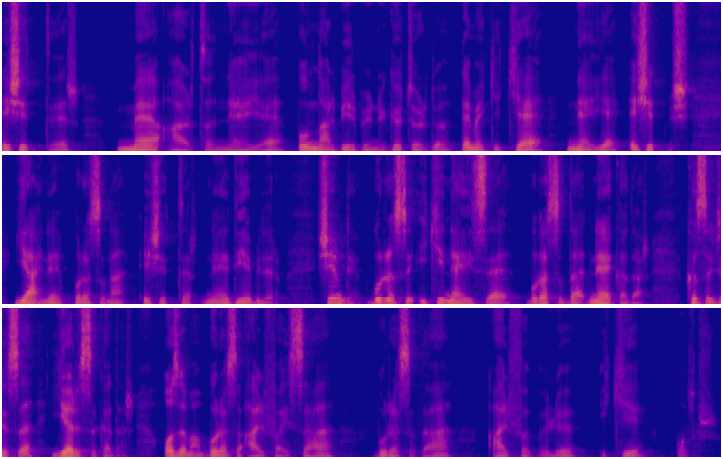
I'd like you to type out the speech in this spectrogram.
eşittir. M artı N'ye bunlar birbirini götürdü. Demek ki K N'ye eşitmiş. Yani burasına eşittir N diyebilirim. Şimdi burası 2N ise burası da N kadar. Kısacası yarısı kadar. O zaman burası alfa ise burası da alfa bölü 2 olur.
